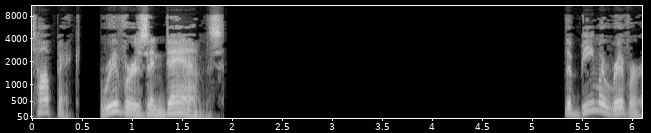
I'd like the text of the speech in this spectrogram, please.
Topic: Rivers and dams. The Bhima River,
